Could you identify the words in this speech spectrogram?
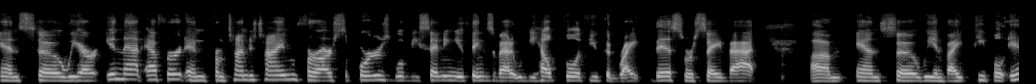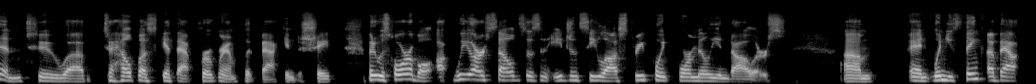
and so we are in that effort. And from time to time, for our supporters, we'll be sending you things about it. it would be helpful if you could write this or say that um, and so we invite people in to uh, to help us get that program put back into shape. But it was horrible. Uh, we ourselves, as an agency, lost 3.4 million dollars. Um, and when you think about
